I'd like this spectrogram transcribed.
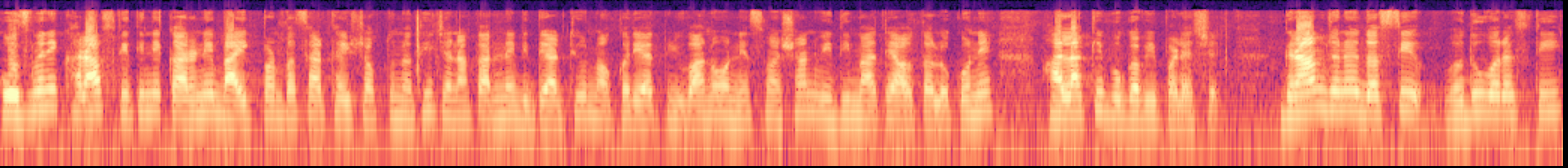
કોઝવેની ખરાબ સ્થિતિને કારણે બાઇક પણ પસાર થઈ શકતું નથી, જેના કારણે વિદ્યાર્થીઓ, નોકરિયાત યુવાનો અને સ્મશાન વિધિ માટે આવતા લોકોને હાલાકી ભોગવવી પડે છે. ગ્રામજનોએ દસથી વધુ વર્ષથી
